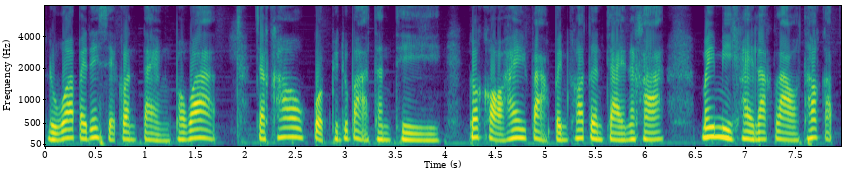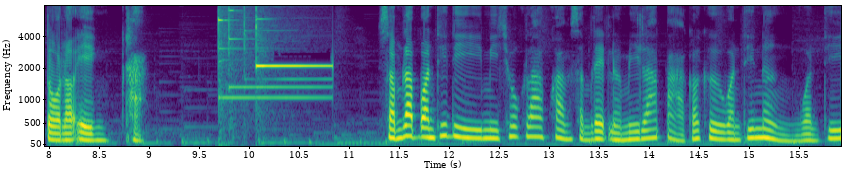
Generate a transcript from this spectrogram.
หรือว่าไปได้เสียก่อนแต่ง เพราะว่าจะเข้ากฎพิทุบาททันที ก็ขอให้ฝากเป็นข้อเตือนใจนะคะ ไม่มีใครรักเราเท่ากับตัวเราเองค่ะ สำหรับวันที่ดีมีโชคลาภความสำเร็จหรือมีลาภปากก็คือวันที่ 1 วันที่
